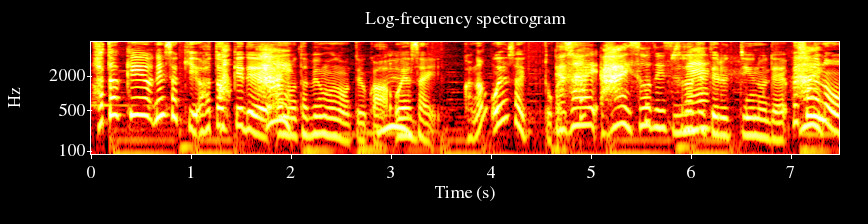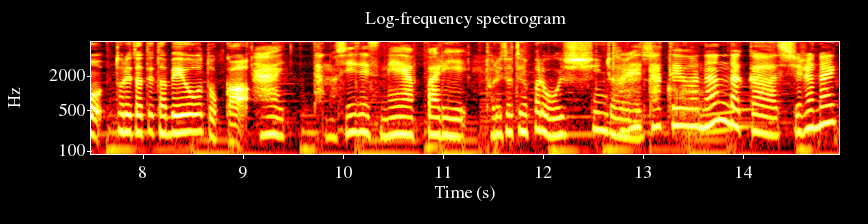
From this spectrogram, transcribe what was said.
畑ねさっき畑であ、あはい。の食べ物というか、うん。お野菜かな？お野菜とか。野菜はいそうですね。育ててるっていうので、はい。そういうのを取れたて食べようとか、はい。楽しいですねやっぱり。取れたてやっぱり美味しいんじゃない取れですか？たてはなんだか知らない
